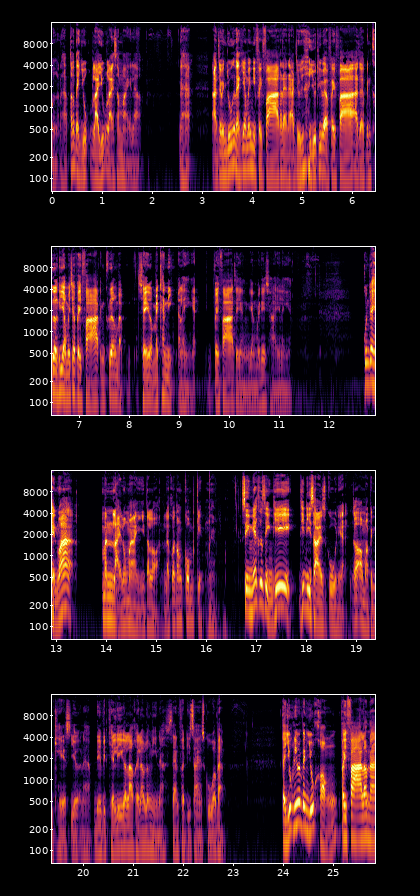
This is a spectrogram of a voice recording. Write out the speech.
มอนะครับตั้งแต่ยุคหลายยุคหลายสมัยแล้วนะฮะอาจจะเป็นยุคแต่ที่ยังไม่มีไฟฟ้าก็ได้นะอาจจะยุคที่แบบไฟฟ้าอาจจะเป็นเครื่องที่ยังไม่ใช่ไฟฟ้าเป็นเครื่องแบบใช้แบบ mechanic อะไรอย่างเงี้ย ไฟฟ้าอาจจะยังยังไม่ได้ใช้อะไรเงี้ยคุณจะเห็นว่ามันไหลลงมาอย่างนี้ตลอด แล้วก็ต้องก้มเก็บนะสิ่งนี้คือสิ่งที่ที่ design school เนี่ยก็เอามาเป็นเคสเยอะนะครับเดวิดเคลลี่ก็เล่าเคยเล่าเรื่องนี้นะ Stanford design school ว่าแบบ แต่ยุคนี้มันเป็นยุคของไฟฟ้าแล้วนะ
